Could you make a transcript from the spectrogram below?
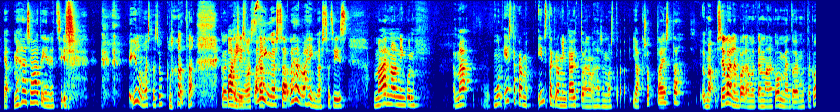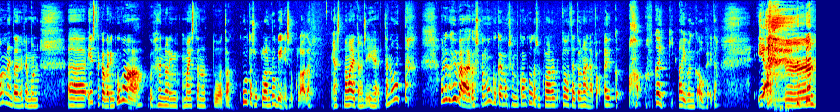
Ja mehän saatiin nyt siis ilmasta suklaata. Vahingossa. Siis vahingossa, vähän vahingossa. Siis mä en ole niin kuin, mä, mun Instagram, Instagramin käyttö on aina vähän semmoista jaksottaista. Mä selailen paljon, mutta en mä aina kommentoi, mutta kommentoin sen mun äh, Instakaverin kuvaa, kun hän oli maistanut tuota kultasuklaan rubiinisuklaata. Ja sitten mä laitoin siihen, että no, että oliko hyvää, koska mun kokemuksen mukaan kultasuklaan tuotteet on aina aika, kaikki aivan kauheita. Ja mm.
